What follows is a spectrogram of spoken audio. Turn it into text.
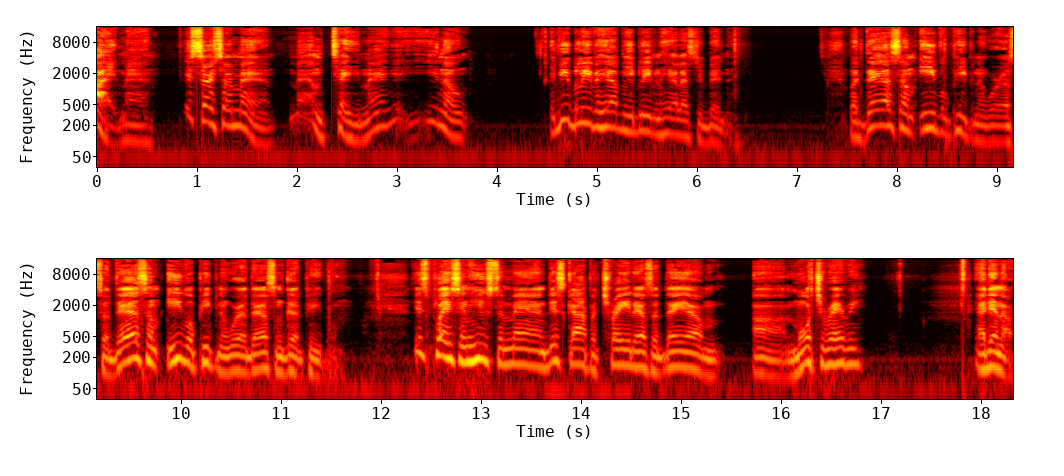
right, man. It's SirSir Man. Man, I'm tell you, man, you, know, if you believe in heaven, you believe in hell, that's your business. But there are some evil people in the world. So there are some evil people in the world. There are some good people. This place in Houston, man, this guy portrayed as a damn um, mortuary and then a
